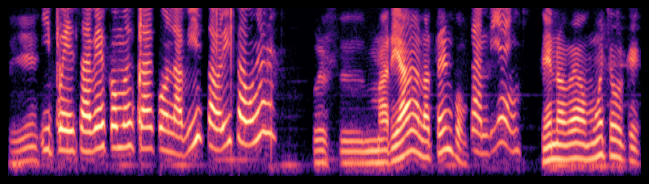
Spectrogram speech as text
Sí. y pues a ver cómo está con la vista ahorita, don Pues eh, mareada la tengo. también. Sí, no veo mucho porque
